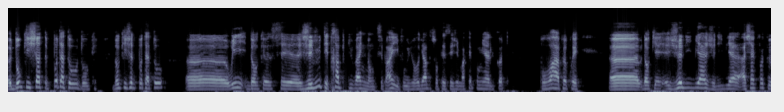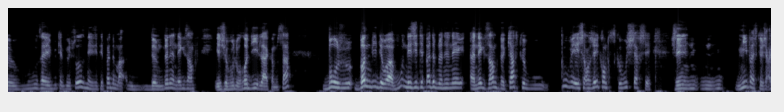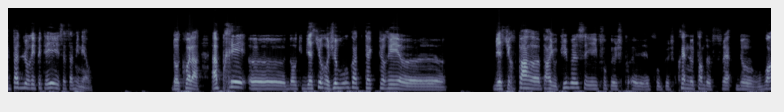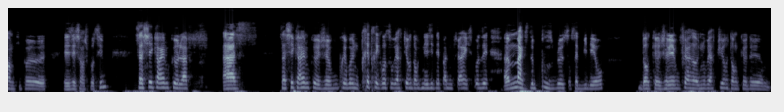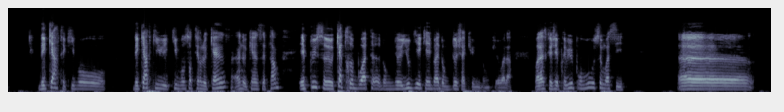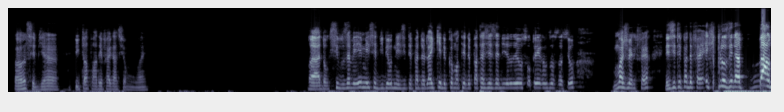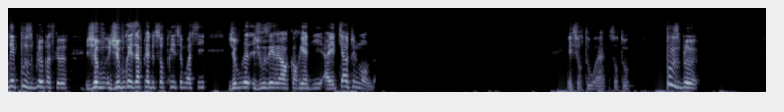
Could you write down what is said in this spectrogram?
euh, Don Quichotte Potato, donc Don Quichotte Potato, euh, oui, donc euh, c'est, j'ai vu tes trappes du Vine, donc c'est pareil, il faut que je regarde sur TCG Market combien elle cote pour voir à peu près. Donc je dis bien, je dis bien, à chaque fois que vous avez vu quelque chose, n'hésitez pas de, de me donner un exemple et je vous le redis là comme ça. Bonjour, bonne vidéo à vous. N'hésitez pas de me donner un exemple de carte que vous pouvez échanger contre ce que vous cherchez. J'ai mis parce que j'arrête pas de le répéter et ça, ça m'énerve. Donc voilà. Après, euh, donc bien sûr, je vous contacterai euh, bien sûr par euh, par YouTube. C'est il faut que je faut que je prenne le temps de faire de voir un petit peu les échanges possibles. Sachez quand même que la à Sachez quand même que je vous prévois une très très grosse ouverture, donc n'hésitez pas à me faire exposer un max de pouces bleus sur cette vidéo. Donc euh, je vais vous faire une ouverture donc euh, de des cartes qui vont des cartes qui, qui vont sortir le 15, hein, le 15 septembre, et plus euh, quatre boîtes donc de Yugi et Kaiba, donc deux chacune. Donc voilà, voilà ce que j'ai prévu pour vous ce mois-ci. Euh... Oh c'est bien, victoire par déflagration, ouais. Voilà, donc si vous avez aimé cette vidéo, n'hésitez pas de liker, de commenter, de partager cette vidéo sur tous les réseaux sociaux. Moi, je vais le faire. N'hésitez pas de faire exploser la barre des pouces bleus parce que je vous, je vous réserve plein de surprises ce mois-ci. Je vous, je vous ai encore rien dit. Allez, ciao tout le monde. Et surtout, hein, surtout, pouce bleu.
